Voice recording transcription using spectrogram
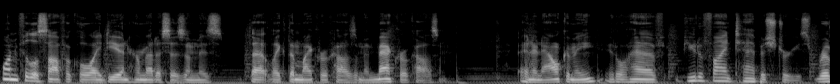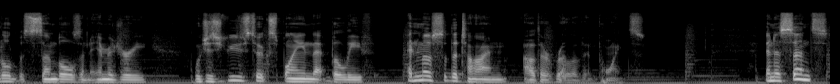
one philosophical idea in Hermeticism is that like the microcosm and macrocosm. And in alchemy, it'll have beautified tapestries riddled with symbols and imagery, which is used to explain that belief and most of the time other relevant points. In a sense,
